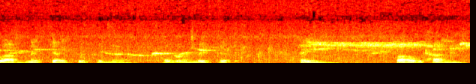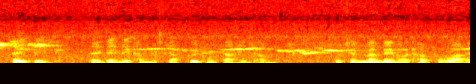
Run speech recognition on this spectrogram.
ว่างในใจเกิดขึ้นแล้วพระองค์ได้เกิดได้เป่าทานได้ได้ได้ได้ในธรรมจากคือดวงตาเห็นธรรมเพราะฉะนั้นได้มาถวาย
